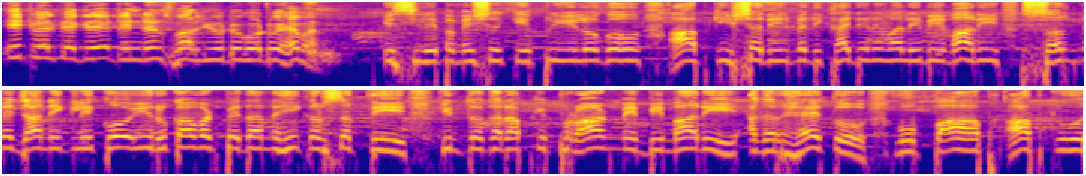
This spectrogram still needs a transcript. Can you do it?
it will be a great hindrance for you to go to heaven. इसलिए परमेश्वर के प्रिय लोगों आपकी शरीर में दिखाई देने वाली बीमारी स्वर्ग में जाने के लिए कोई रुकावट पैदा नहीं कर सकती किंतु अगर आपके प्राण में बीमारी अगर है तो वो पाप आपको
